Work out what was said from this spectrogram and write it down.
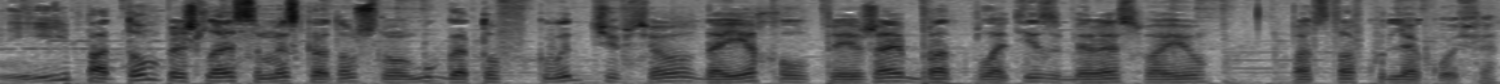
И потом пришла смс о том, что ноутбук готов к выдаче, все, доехал, приезжай, брат, плати, забирай свою подставку для кофе.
